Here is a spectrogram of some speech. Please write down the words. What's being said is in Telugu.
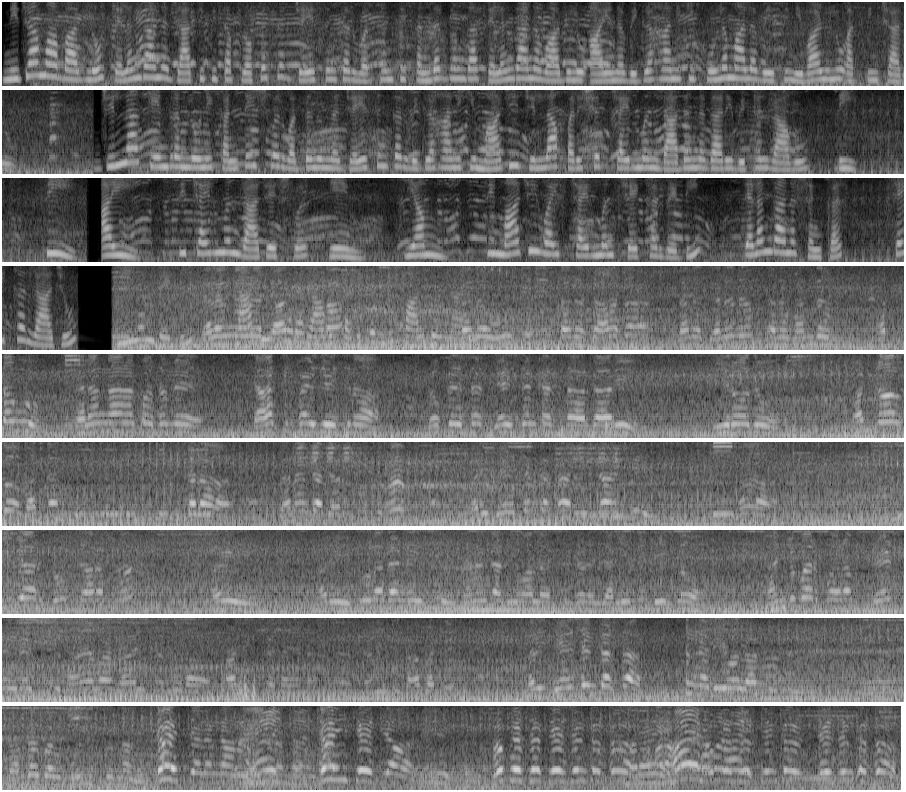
నిజామాబాద్లో తెలంగాణ జాతిపిత ప్రొఫెసర్ జయశంకర్ వర్ధంతి సందర్భంగా తెలంగాణ వాదులు ఆయన విగ్రహానికి పూలమాల వేసి నివాళులు అర్పించారు. జిల్లా కేంద్రంలోని కంటేశ్వర్ వద్దనున్న జయశంకర్ విగ్రహానికి మాజీ zilla parishad chairman Dadannagari Vittal Rao D. C. I. C. Chairman Rajeshwar M. M. C. మాజీ వైస్ చైర్మన్ శేఖర్ రెడ్డి తెలంగాణ శంకర్ శేఖర్ రాజు నీలం రెడ్డి తెలంగాణ నాగేశ్వరరావు తదితరులు పాల్గొన్నారు. తన ఊపిరి తన శ్వాస తన జననం తన మందం మొత్తము తెలంగాణ కోసమే సాక్రిఫై చేసిన ప్రొఫెసర్ జయశంకర్ సార్ గారి ఈరోజు పద్నాలుగో వర్ధంతి. ఇక్కడ ఘనంగా జరుపుకుంటున్నాం. మరి జయశంకర్ సార్ మా ఈవీఆర్ గ్రూప్ తరఫున మరి మరి పూలదండ వేసి ఘనంగా నివాళులు అర్పించడం జరిగింది. దీంట్లో consumer forum state secretary Mayavar Rajeshwar కూడా పార్టిసిపేట్ అయ్యడం జరిగింది కాబట్టి మరి జయశంకర్ సార్ ఘనంగా నివాళులు అర్పిస్తుంది సందర్భంగా ముగిస్తున్నాను. జై తెలంగాణ. జై KCR. Professor Jayashankar sir. Professor Jayashankar sir.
